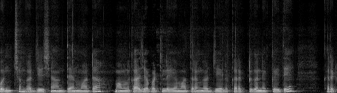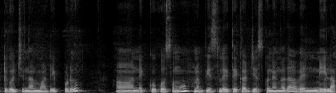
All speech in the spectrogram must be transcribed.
కొంచెం కట్ చేసిన అంతే అనమాట మామూలు కాజా పట్టిలో ఏమాత్రం కట్ చేయాలి. కరెక్ట్గా నెక్ అయితే కరెక్ట్గా వచ్చిందనమాట ఇప్పుడు నెక్ కోసము మనం పీసులు అయితే కట్ చేసుకున్నాం కదా అవన్నీ ఇలా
